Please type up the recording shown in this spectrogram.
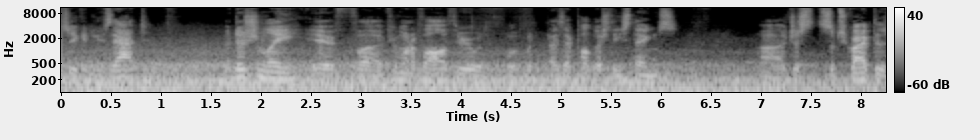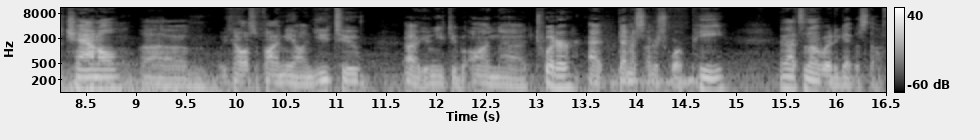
so you can use that. Additionally, if uh, if you want to follow through with, with, as I publish these things, uh, just subscribe to the channel. Um, you can also find me on YouTube, uh, on YouTube on uh, Twitter at Dennis underscore P, and that's another way to get the stuff.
